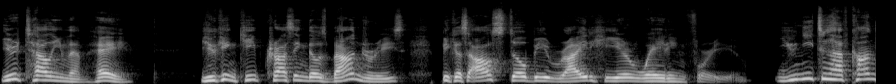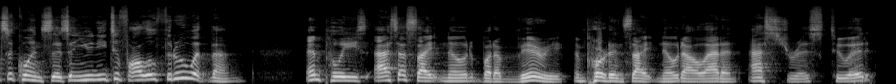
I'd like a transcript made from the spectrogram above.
You're telling them, hey, you can keep crossing those boundaries because I'll still be right here waiting for you. You need to have consequences and you need to follow through with them. And please, as a side note, but a very important side note, I'll add an asterisk to it.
